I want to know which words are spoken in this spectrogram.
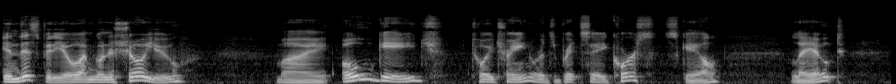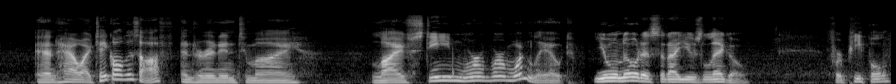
In this video, I'm going to show you my O gauge toy train, or its Brit say coarse scale layout, and how I take all this off and turn it into my live steam World War One layout. You will notice that I use Lego for people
